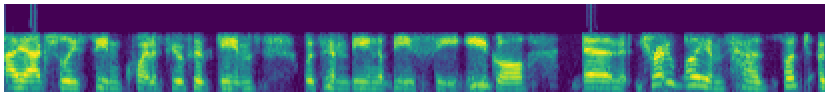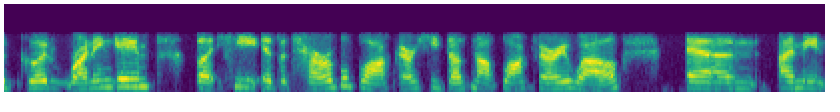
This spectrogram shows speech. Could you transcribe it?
I actually seen quite a few of his games with him being a BC Eagle. And Dre Williams has such a good running game, but he is a terrible blocker. He does not block very well. And I mean,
